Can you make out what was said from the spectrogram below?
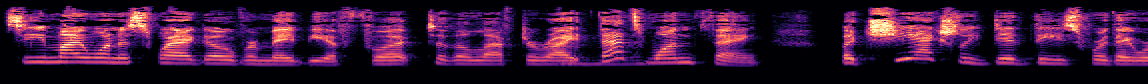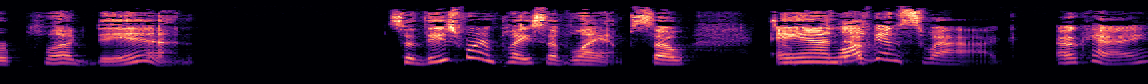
So you might want to swag over maybe a foot to the left or right. Mhm. That's one thing. But she actually did these where they were plugged in. So these were in place of lamps. So, So and plug and swag. Okay.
